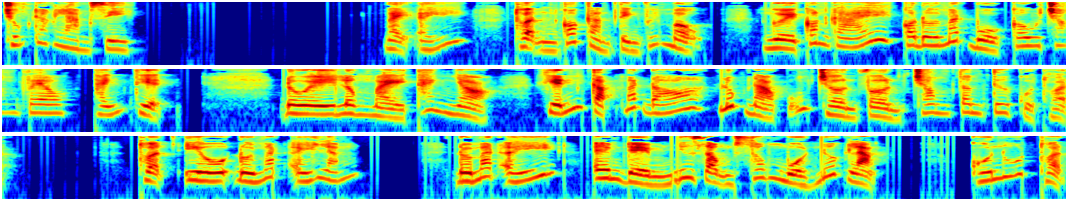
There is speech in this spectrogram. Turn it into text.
chúng đang làm gì. Ngày ấy, Thuận có cảm tình với Mậu, người con gái có đôi mắt bồ câu trong veo, thánh thiện. Đôi lông mày thanh nhỏ khiến cặp mắt đó lúc nào cũng trờn vờn trong tâm tư của Thuận. Thuận yêu đôi mắt ấy lắm. Đôi mắt ấy êm đềm như dòng sông mùa nước lặng, cuốn hút Thuận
